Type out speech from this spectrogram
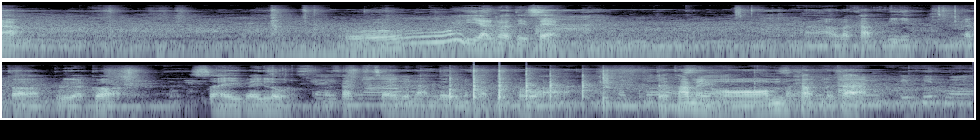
น้ำโอ้ยอหย่างก็ติดแสบเอาละครับบีบแล้วก็เปลือกก็ใส่ไปโหลดนะครับ ใส่ไปน้ำเลยนะครับ เพราะว่า แล้วก็แต่ถ้าไม่หอมนะครับใส่แล้วก็น้ำตาลปิ๊บนิดนึง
